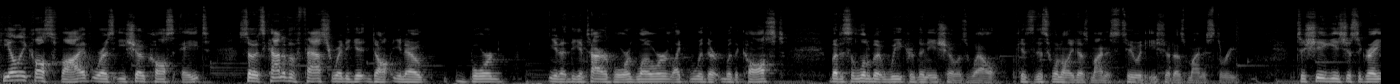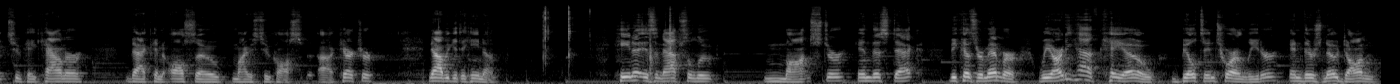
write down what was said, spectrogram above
He only costs five, whereas Issho costs eight. So it's kind of a faster way to get Dawn, you know board, you know the entire board lower, like with the, with the cost. But it's a little bit weaker than Issho as well, because this one only does minus two and Issho does minus three. Tashigi is just a great 2k counter that can also minus two cost uh, character. Now we get to Hina. Hina is an absolute monster in this deck because remember we already have KO built into our leader, and there's no DON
